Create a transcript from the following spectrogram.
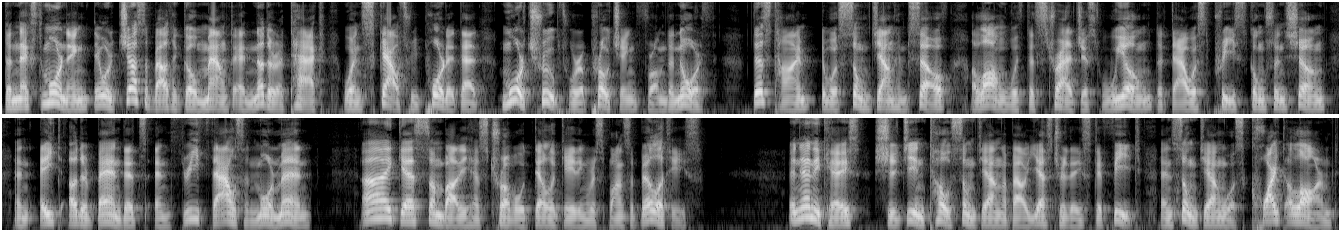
The next morning, they were just about to go mount another attack when scouts reported that more troops were approaching from the north. This time, it was Song Jiang himself, along with the strategist Wu Yong, the Taoist priest Gongsun Sheng, and eight other bandits and 3,000 more men. I guess somebody has trouble delegating responsibilities. In any case, Shi Jin told Song Jiang about yesterday's defeat, and Song Jiang was quite alarmed.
